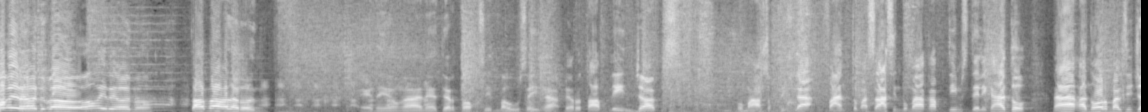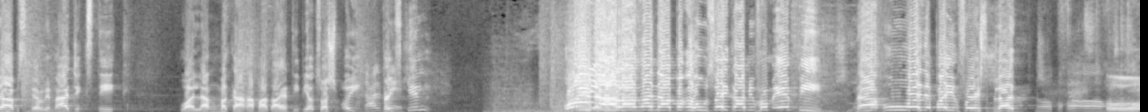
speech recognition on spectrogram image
Okay rin, di ba? Okay rin, no? Tama ka na ron. Ayan na yung uh, Nether Toxin. Mahusay nga. Pero top lane jobs. Pumasok bigla. Phantom Assassin bumakap. Teams delikado. Nakaka-normal si Jobs. Pero may magic stick. Walang magkakapatayan TP out. Swash. Oy! Salve. Third skill. Oy! Naharangan! Napakahusay coming from MP. Nakakuha niya pa yung first blood. No, paka, oh. Oo.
